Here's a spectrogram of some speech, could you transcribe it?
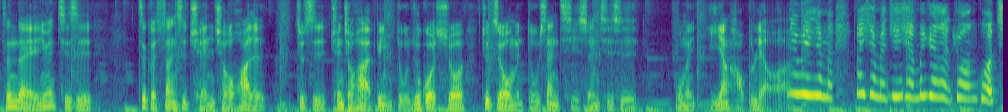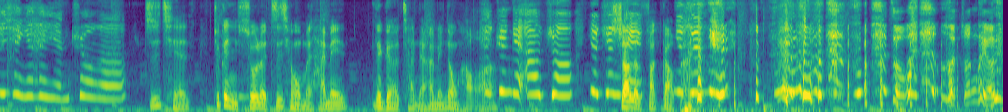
真的，因为其实这个算是全球化的，就是全球化的病毒。如果说就只有我们独善其身，其实。我们一样好不了啊！那为什么？为什么之前不觉得中国？之前也很严重啊！之前就跟你说了，之前我们还没那个产能还没弄好啊！又捐给澳洲，又捐给 fuck up！又捐给 怎么办？我装的有点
